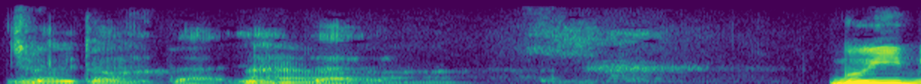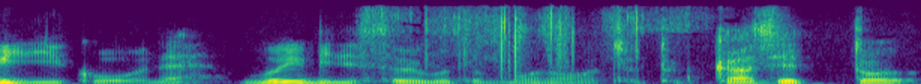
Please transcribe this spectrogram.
やりたい、やりたい、やりたい。うん無意味にこうね、無意味にそういうことものをちょっとガジェット、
